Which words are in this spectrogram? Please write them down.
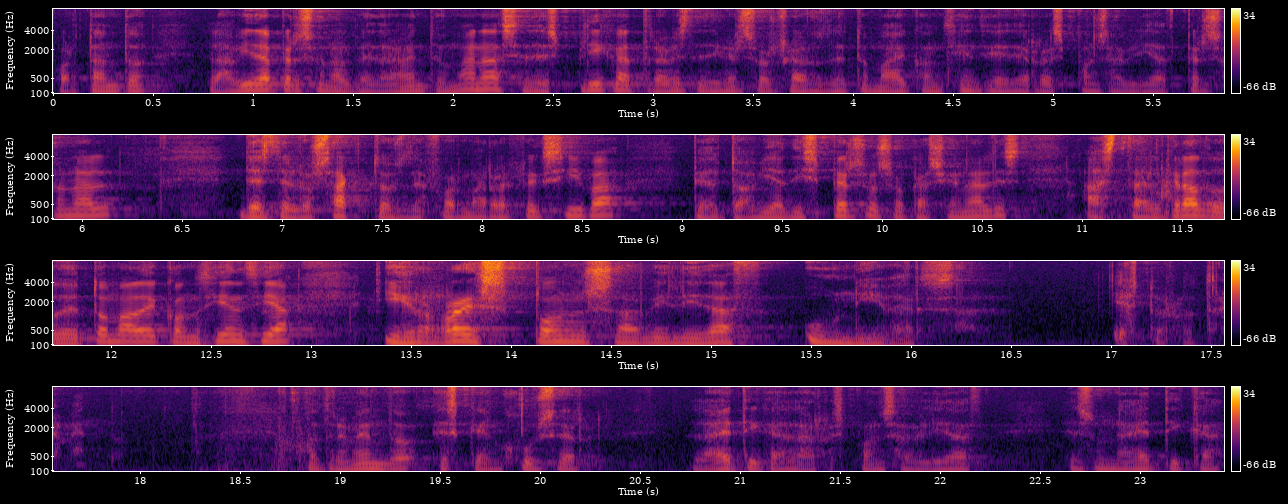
Por tanto, la vida personal verdaderamente humana se despliega a través de diversos grados de toma de conciencia y de responsabilidad personal, desde los actos de forma reflexiva pero todavía dispersos, ocasionales, hasta el grado de toma de conciencia y responsabilidad universal. Y esto es lo tremendo. Lo tremendo es que en Husserl la ética de la responsabilidad es una ética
